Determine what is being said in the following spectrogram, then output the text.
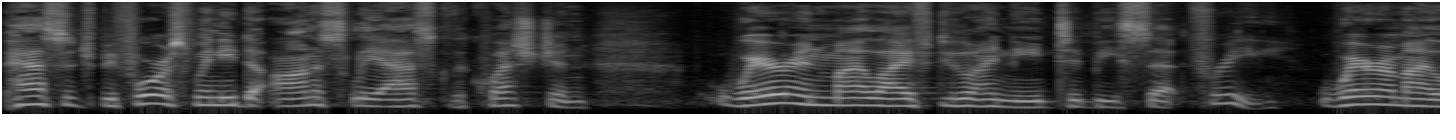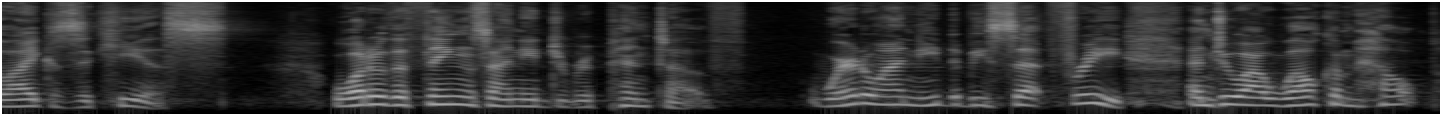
passage before us, we need to honestly ask the question where in my life do I need to be set free? Where am I like Zacchaeus? What are the things I need to repent of? Where do I need to be set free? And do I welcome help?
